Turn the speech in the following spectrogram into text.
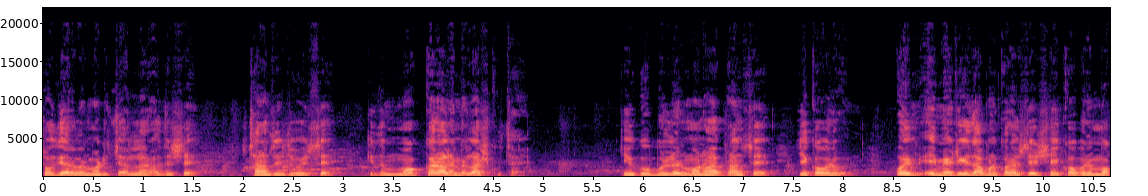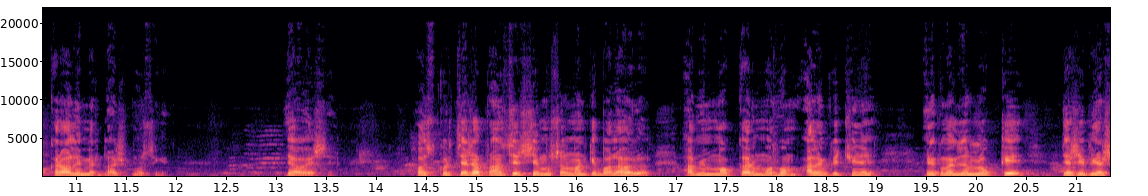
সৌদি আরবের মাটিতে আল্লাহর আদেশে স্থানান্তরিত হয়েছে। কিন্তু মক্কার আলমের লাশ কোথায়? কেউ কেউ বললেন, মনে হয় ফ্রান্সে যে কবর ওই, এই মেয়েটিকে দাপন করা হয়েছে, সেই কবরে মক্কার আলমের লাশ মসজিদে দেওয়া হয়েছে। হজ করতে আসা ফ্রান্সের সে মুসলমানকে বলা হলো, আপনি মক্কার মরহুম আলমকে ছিনে এরকম একজন লোককে দেশে ফেরার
